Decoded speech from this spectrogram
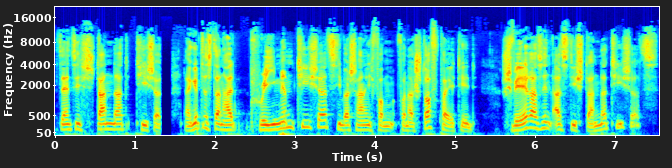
das nennt sich Standard-T-Shirt. Dann gibt es dann halt Premium-T-Shirts, die wahrscheinlich vom, von der Stoffqualität schwerer sind als die Standard-T-Shirts.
